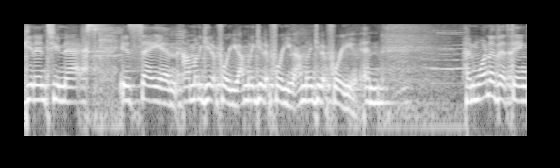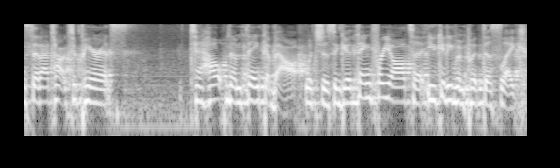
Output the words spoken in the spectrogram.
get into next, is saying, I'm going to get it for you. I'm going to get it for you. I'm going to get it for you. And and one of the things that I talk to parents to help them think about, which is a good thing for y'all to, you could even put this like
